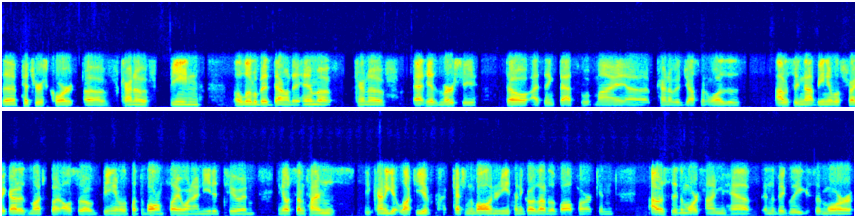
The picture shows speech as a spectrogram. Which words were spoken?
the pitcher's court of kind of being a little bit down to him of kind of at his mercy. So I think that's what my uh, kind of adjustment was is obviously not being able to strike out as much, but also being able to put the ball in play when I needed to. And you know sometimes you kind of get lucky of catching the ball underneath and it goes out of the ballpark. And obviously, the more time you have in the big leagues, the more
